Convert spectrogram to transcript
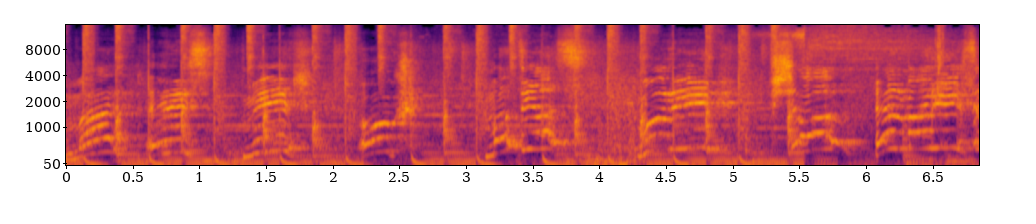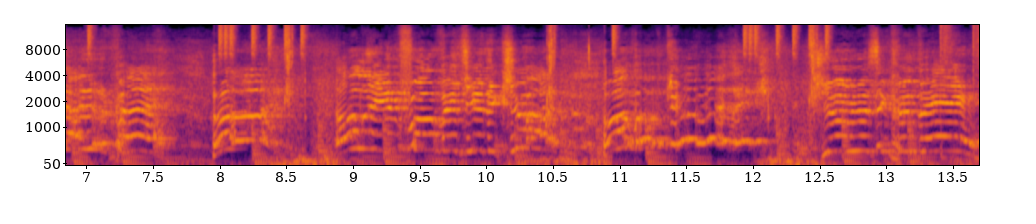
Maar er is meer. Ook Matthias, Marie, Sean en Marie zijn erbij. Ah, alle info vind je in de Q-app. Oh, op Q-Music. Qmusic.be.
